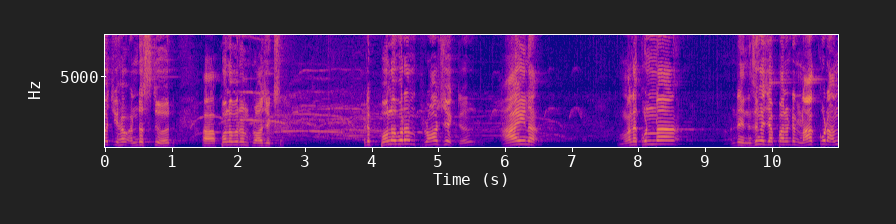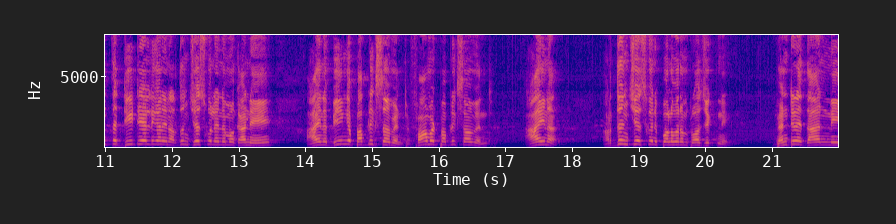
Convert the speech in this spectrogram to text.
much you have understood Polavaram projects అంటే పోలవరం ప్రాజెక్ట్ ఆయన మనకున్న అంటే నిజంగా చెప్పాలంటే నాకు కూడా అంత డీటెయిల్డ్గా నేను అర్థం చేసుకోలేనేమో కానీ ఆయన being a public servant former public servant ఆయన అర్థం చేసుకుని పోలవరం ప్రాజెక్ట్ని వెంటనే దాన్ని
